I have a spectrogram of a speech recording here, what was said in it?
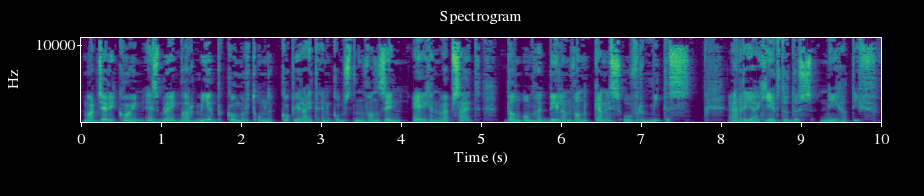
Maar Jerry Coyne is blijkbaar meer bekommerd om de copyright-inkomsten van zijn eigen website dan om het delen van kennis over mythes en reageerde dus negatief.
